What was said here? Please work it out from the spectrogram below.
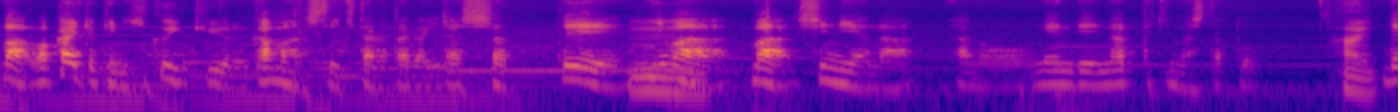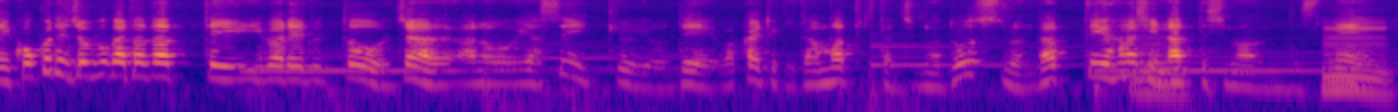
まあ、若い時に低い給料で我慢してきた方がいらっしゃって、うん今、まあ、シニアなあの年齢になってきましたと。はいでここでジョブ型だって言われるとじゃああの安い給与で若い時頑張ってきた自分はどうするんだっていう話になってしまうんですね。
